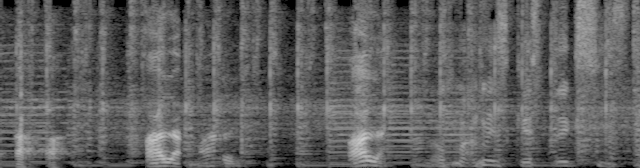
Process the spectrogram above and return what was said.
A la madre. A la. No mames que esto existe.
